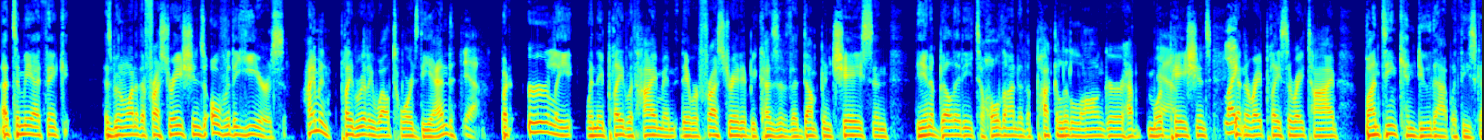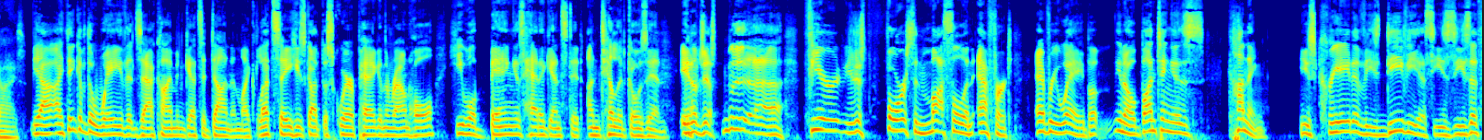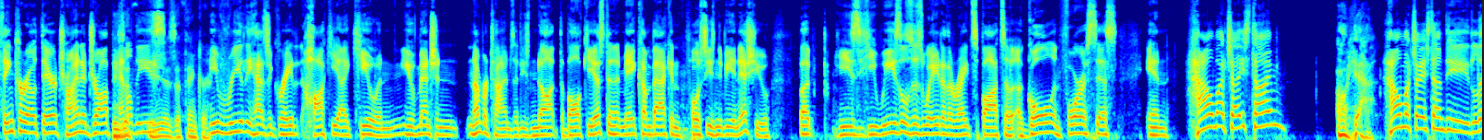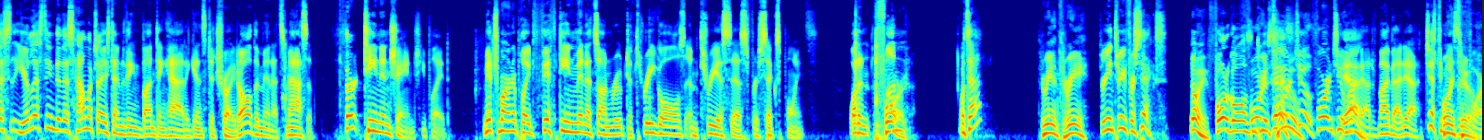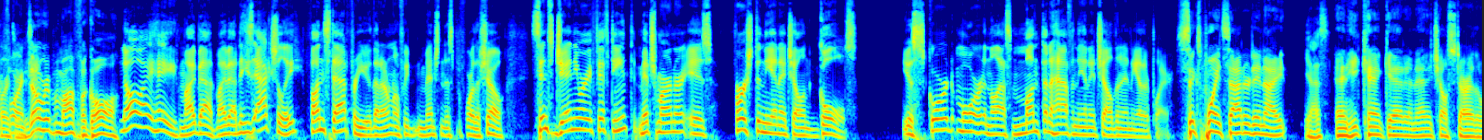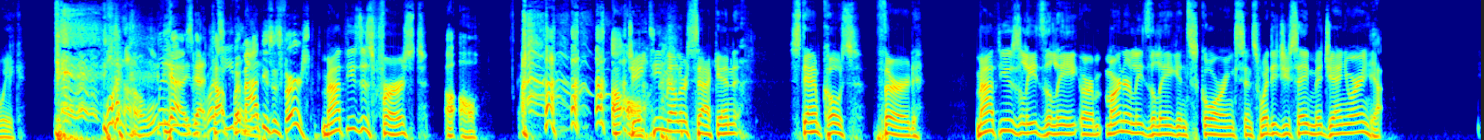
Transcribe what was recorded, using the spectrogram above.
that to me I think has been one of the frustrations over the years. Hyman played really well towards the end, Yeah. But early when they played with Hyman, they were frustrated because of the dump and chase and the inability to hold on to the puck a little longer, have more Yeah. patience, Like- get in the right place, the right time. Bunting can do that with these guys. Yeah, I think of the way that Zach Hyman gets it done. And like, let's say he's got the square peg in the round hole, he will bang his head against it until it goes in. It'll just uh, fear, you just force and muscle and effort every way. But you know, Bunting is cunning. He's creative. He's devious. He's he's a thinker out there trying to draw He's a- penalties. he is a thinker. He really has a great hockey IQ, and you've mentioned a number of times that he's not the bulkiest, and it may come back in postseason to be an issue. But he's he weasels his way to the right spots. A, a goal and four assists in how much ice time? Oh yeah. How much ice time do you listen? You're listening to this. How much ice time do you think Bunting had against Detroit? All the minutes, massive. Thirteen and change he played. Mitch Marner played 15 minutes en route to three goals and three assists for six points. What an Four. what's that? Three and three. Three and three for six. No, four goals Four and two and Four and two. Four and two. My bad. My bad. Yeah. Just a Four two. four. Four and Four two. and two. Don't rip him off a goal. No, I hey, my bad, my bad. And he's actually fun stat for you that I don't know if we mentioned this before the show. Since January fifteenth, Mitch Marner is first in the NHL in goals. He has scored more in the last month and a half in the NHL than any other player. Six points Saturday night, Yes. and he can't get an NHL Star of the Week. What a loser! Yeah, that What's top, but Matthews is first. Matthews is first. Uh oh. JT Miller second. Stamkos third. Matthews leads the league, or Marner leads the league in scoring since what did you say? Mid January. Yeah.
